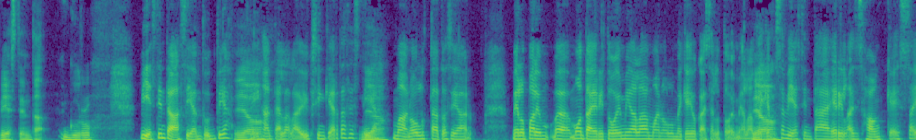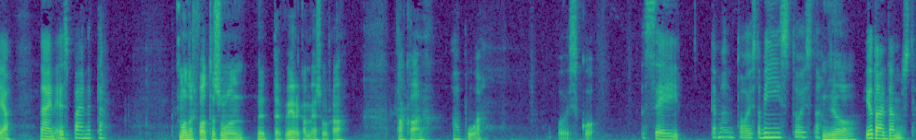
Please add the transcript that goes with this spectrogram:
viestintäguru? viestintäasiantuntija Joo. ihan tällä lailla yksinkertaisesti. Joo. Ja mä oon ollut tää tosiaan, meillä on paljon, äh, monta eri toimialaa, mä oon ollut melkein jokaisella toimialalla Joo. tekemässä viestintää erilaisissa hankkeissa ja näin edespäin, että Montako vuotta sulla on nyt virkamiesuraa takana? apua, olisiko 17, 15, Joo. jotain tämmöistä.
